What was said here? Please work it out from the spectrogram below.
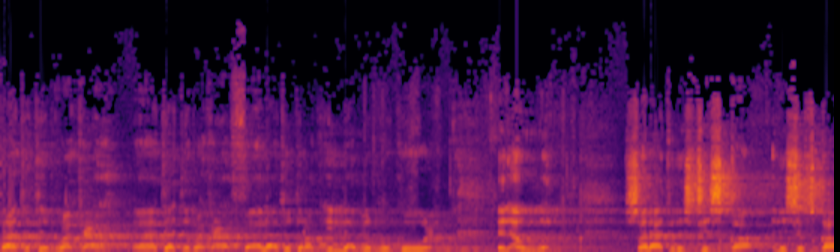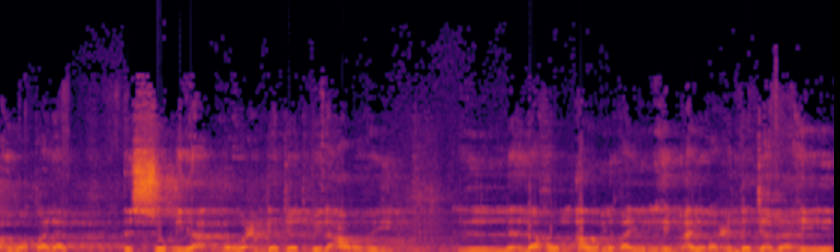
فاتت الركعة فاتت الركعة فلا تدرك إلا بالركوع الأول. صلاة الاستسقاء الاستسقاء هو طلب السقيا وهو عند جدب الأرض لهم أو لغيرهم أيضا عند جماهير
